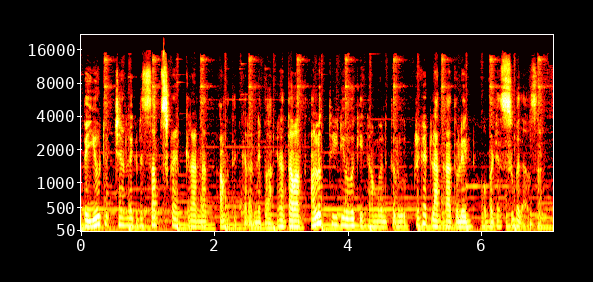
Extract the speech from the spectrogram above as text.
අපේ YouTube channel එකට subscribe කරන්නත් අමතක කරන්න එපා. එහෙනම් තවත් අලුත් වීඩියෝවකින් හමු වෙනතුරු ක්‍රිකට් ලංකා තුලින් ඔබට සුබ දවසක්.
